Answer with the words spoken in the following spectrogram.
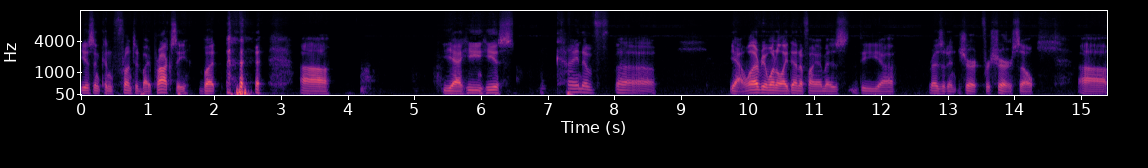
he isn't confronted by proxy, but uh, yeah, he he is kind of uh, yeah. Well, everyone will identify him as the uh, resident jerk for sure. So uh,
